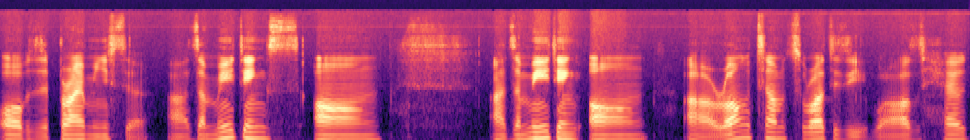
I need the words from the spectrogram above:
of the Prime Minister, the meetings on the meeting on long-term strategy was held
